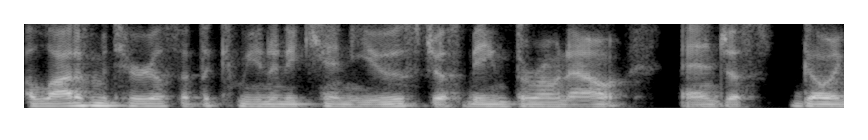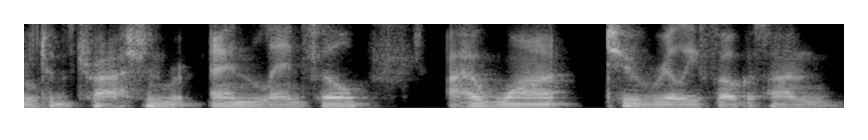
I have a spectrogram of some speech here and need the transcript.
a lot of materials that the community can use just being thrown out and just going into the trash and, and landfill. I want to really focus on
